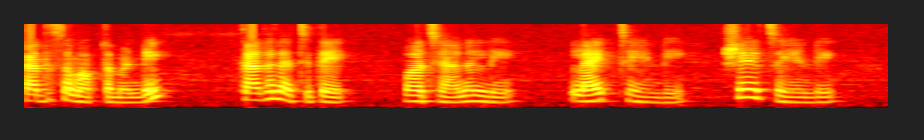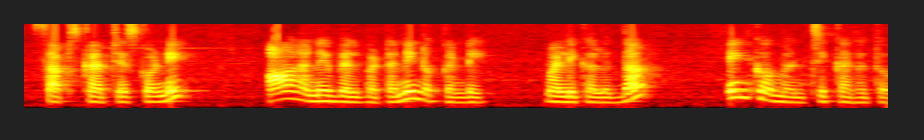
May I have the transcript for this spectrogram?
కథ సమాప్తమండి. కథ నచ్చితే మా ఛానల్ని లైక్ చేయండి షేర్ చేయండి సబ్స్క్రైబ్ చేసుకోండి ఆల్ అనే బెల్ బటన్ని నొక్కండి. మళ్ళీ కలుద్దాం. ఇంకో మంచి కథతో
